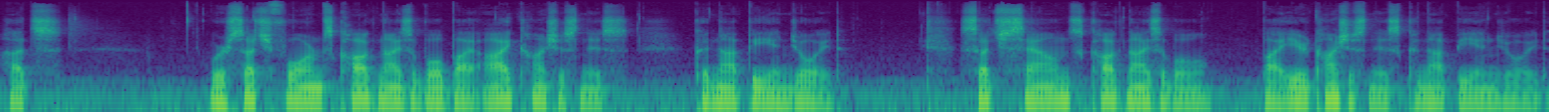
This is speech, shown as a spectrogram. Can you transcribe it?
huts, where such forms cognizable by eye consciousness could not be enjoyed. Such sounds cognizable by ear consciousness could not be enjoyed.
